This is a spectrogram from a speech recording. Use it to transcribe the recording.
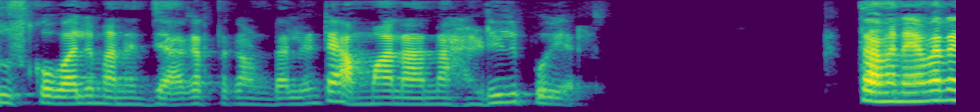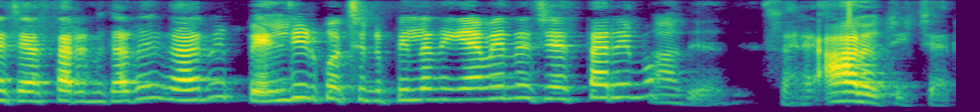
చూసుకోవాలి మనం జాగ్రత్తగా ఉండాలంటే అమ్మా నాన్న హడిలిపోయారు. తమను ఏమైనా చేస్తారని కదా కానీ పెళ్ళిడికి వచ్చిన పిల్లని ఏమైనా చేస్తారేమో? అదే అదే. సరే ఆలోచించారు.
